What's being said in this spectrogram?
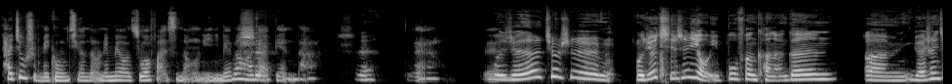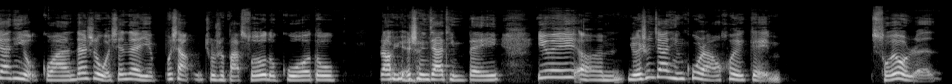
他就是没共情能力，没有自我反思能力，你没办法改变他。是。对我觉得就是，我觉得其实有一部分可能跟嗯原生家庭有关，但是我现在也不想就是把所有的锅都 让原生家庭背，因为嗯原生家庭固然会给所有人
